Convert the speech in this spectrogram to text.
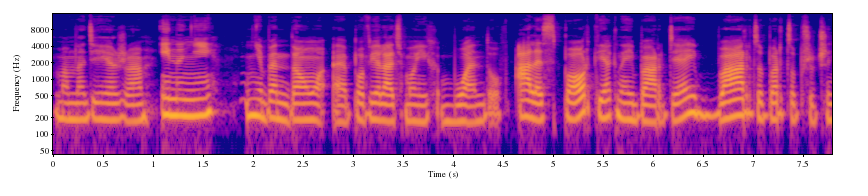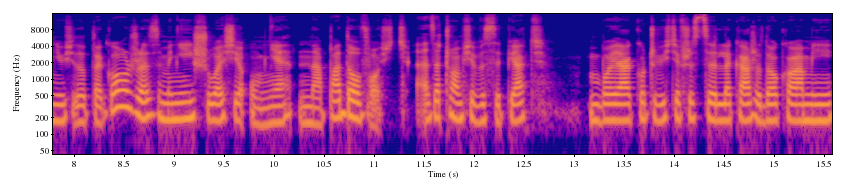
mam nadzieję, że inni nie będą e, powielać moich błędów. Ale sport jak najbardziej bardzo, bardzo przyczynił się do tego, że zmniejszyła się u mnie napadowość. Zaczęłam się wysypiać, bo jak oczywiście wszyscy lekarze dookoła mi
